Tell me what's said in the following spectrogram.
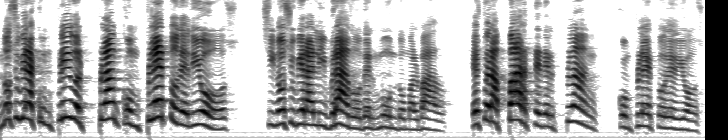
no se hubiera cumplido el plan completo de Dios si no se hubiera librado del mundo malvado. Esto era parte del plan completo de Dios.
